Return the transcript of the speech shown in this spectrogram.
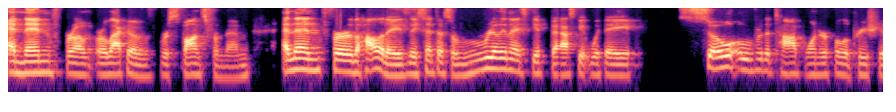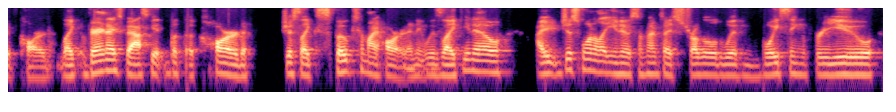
and then from or lack of response from them. And then for the holidays, they sent us a really nice gift basket with a so over the top, wonderful, appreciative card. Like very nice basket, but the card just like spoke to my heart. And it was like, you know, I just want to let you know sometimes I struggled with voicing for you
